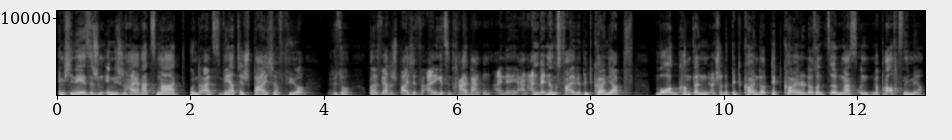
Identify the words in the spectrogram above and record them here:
im chinesischen und indischen Heiratsmarkt und als Wertespeicher für, das ist so, und als Wertespeicher für einige Zentralbanken eine, ja, ein Anwendungsfall wie Bitcoin. Ja, pf, morgen kommt dann anstatt der Bitcoin dort Bitcoin oder sonst irgendwas und man braucht es nicht mehr.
